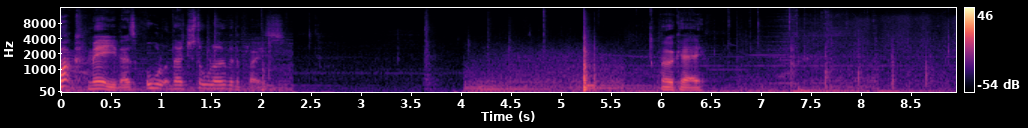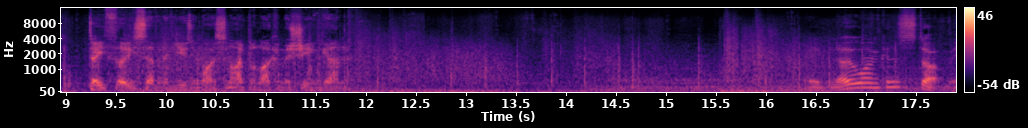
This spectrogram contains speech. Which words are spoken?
Fuck me, there's all they're just all over the place. Okay. Day 37 of using my sniper like a machine gun. No one can stop me.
